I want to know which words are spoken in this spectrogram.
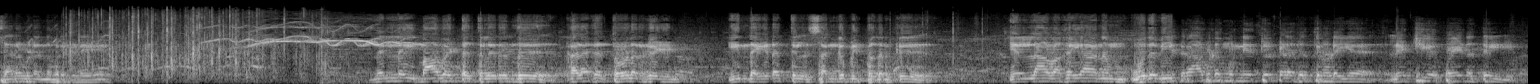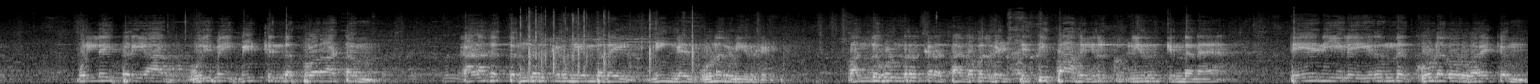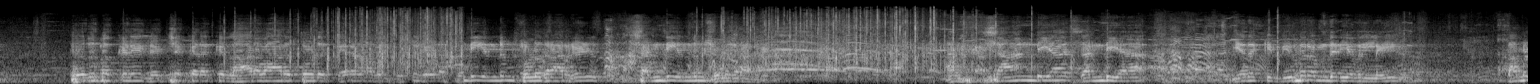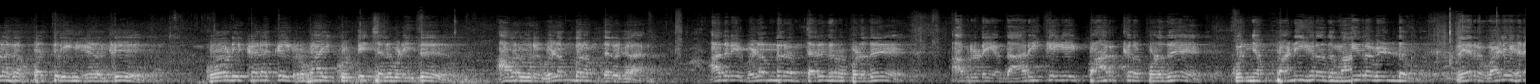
சரவணன் அவர்களே நெல்லை மாவட்டத்திலிருந்து கழக தோழர்கள் இந்த இடத்தில் சங்கமிப்பதற்கு எல்லா வகையான உதவி திராவிட முன்னேற்ற கழகத்தினுடைய லட்சிய பயணத்தில் முல்லை பெரியார் உரிமை மீட்கின்ற போராட்டம் கழகத்திருந்திருக்கிறது என்பதை நீங்கள் உணர்வீர்கள். வந்து கொண்டிருக்கிற தகவல்கள் தித்திப்பாக இருக்கின்றன. தேனி சென்னையிலே இருந்து கூடலூர் வரைக்கும் பொதுமக்களே லட்சக்கணக்கில் ஆரவாரத்தோடு கேரளாவில் முற்றுகையிட சண்டி என்றும் சொல்லுகிறார்கள் சண்டி என்றும் சொல்லுகிறார்கள். சாண்டியா சண்டியா எனக்கு விவரம் தெரியவில்லை. தமிழக பத்திரிகைகளுக்கு கோடிக்கணக்கில் ரூபாய் கொட்டி செலவழித்து அவர் ஒரு விளம்பரம் தருகிறார். அதனை விளம்பரம் தருகிற பொழுது அவருடைய அந்த அறிக்கையை பார்க்கிற பொழுது கொஞ்சம் பணிகிறது மாற வேண்டும். வேறு வழிகளை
